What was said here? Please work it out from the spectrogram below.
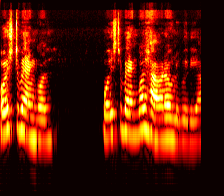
West Bengal West Bengal Howrah, Uluberia.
